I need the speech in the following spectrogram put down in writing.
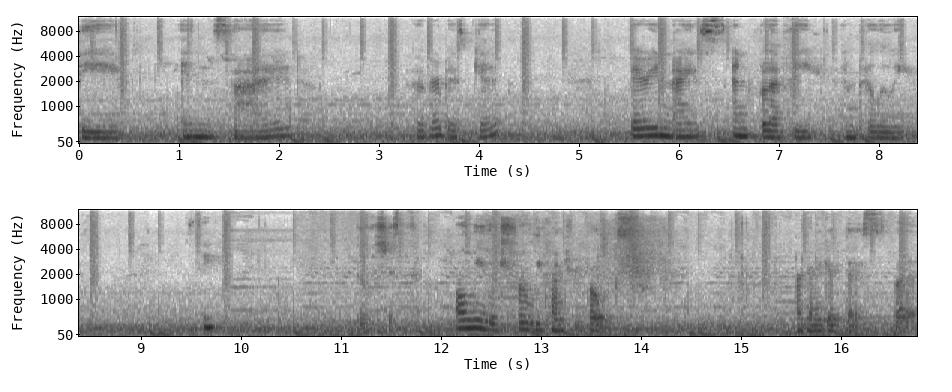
the inside of our biscuit. Very nice and fluffy and pillowy. See? Delicious. Only the truly country folks are gonna get this, but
